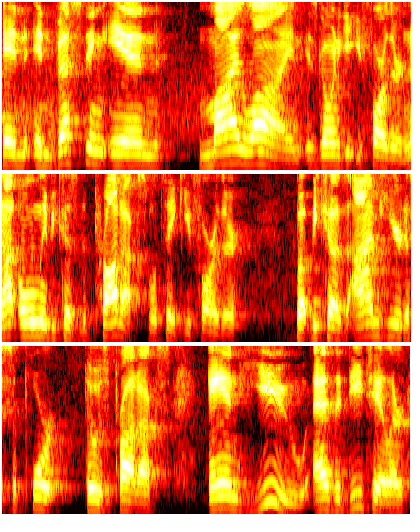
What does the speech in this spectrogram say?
And investing in my line is going to get you farther, not only because the products will take you farther, but because I'm here to support those products and you as a detailer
